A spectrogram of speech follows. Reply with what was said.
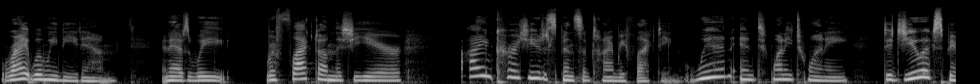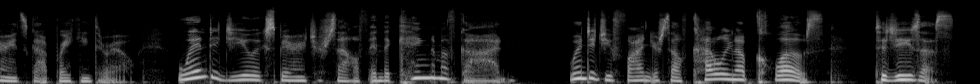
right when we need Him. And as we reflect on this year, I encourage you to spend some time reflecting. When in 2020 did you experience God breaking through? When did you experience yourself in the kingdom of God? When did you find yourself cuddling up close to Jesus?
